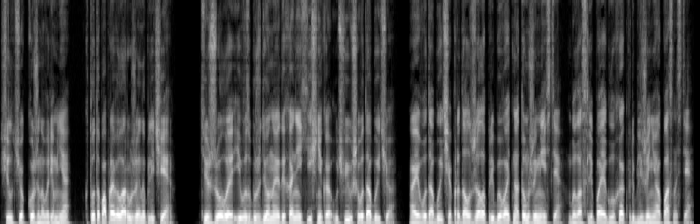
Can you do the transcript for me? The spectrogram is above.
щелчок кожаного ремня, кто-то поправил оружие на плече, тяжелое и возбужденное дыхание хищника, учуявшего добычу, а его добыча продолжала пребывать на том же месте, была слепая и глуха к приближению опасности.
